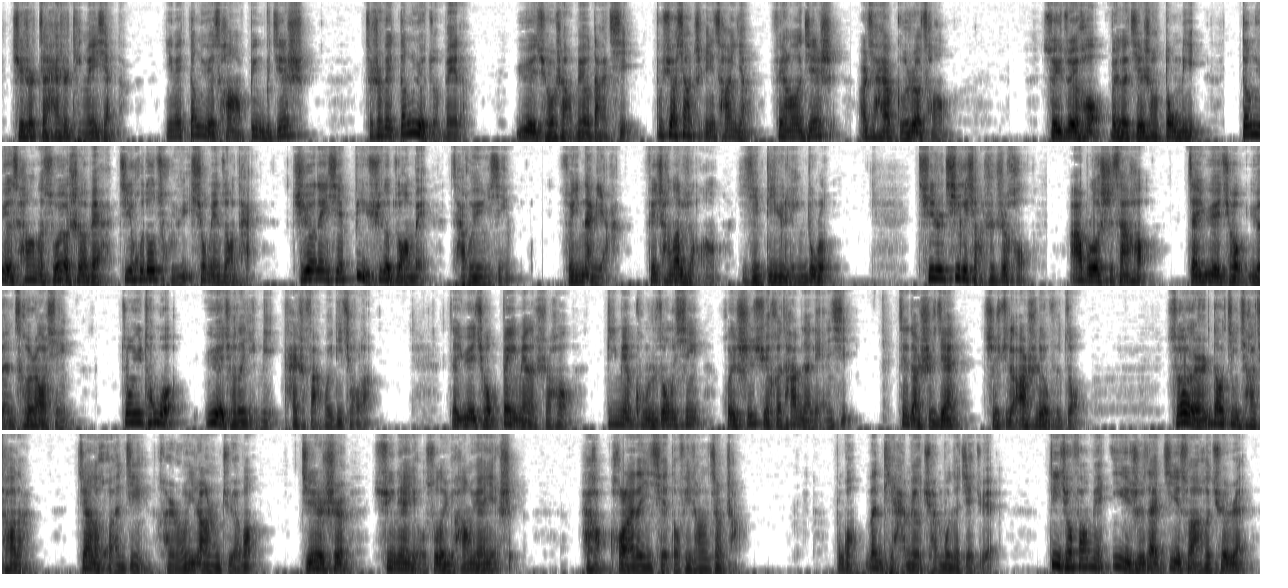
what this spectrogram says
其实这还是挺危险的，因为登月舱并不结实，这是为登月准备的。月球上没有大气，不需要像指令舱一样非常的结实，而且还要隔热层。所以最后为了节省动力，登月舱的所有设备啊几乎都处于休眠状态，只有那些必须的装备才会运行。所以那里啊非常的冷，已经低于零度了。七十七个小时之后，阿波罗十三号。在月球远侧绕行，终于通过月球的引力开始返回地球了。在月球背面的时候，地面控制中心会失去和他们的联系。这段时间持续了二十六分钟，所有人都静悄悄的。这样的环境很容易让人绝望，即使是训练有素的宇航员也是。还好，后来的一切都非常的正常。不过，问题还没有全部的解决。地球方面一直在计算和确认。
